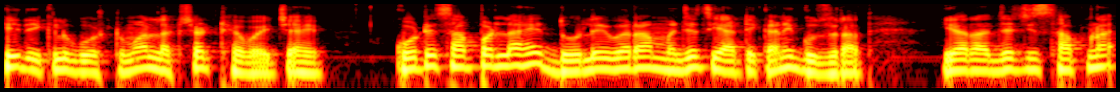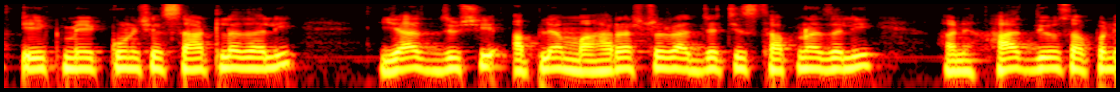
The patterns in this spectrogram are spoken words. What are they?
ही देखील गोष्ट तुम्हाला लक्षात ठेवायची आहे. कोठे सापडला आहे? धोलेवेरा म्हणजेच या ठिकाणी गुजरात. या राज्याची स्थापना एक मे एकोणीसशे साठला झाली. याच दिवशी आपल्या महाराष्ट्र राज्याची स्थापना झाली आणि हाच दिवस आपण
